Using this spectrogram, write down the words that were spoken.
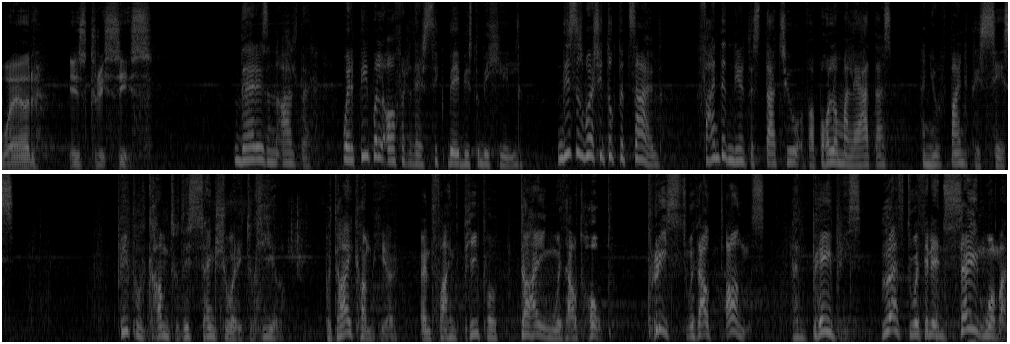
Where is Chrysis? There is an altar where people offer their sick babies to be healed. This is where she took the child. Find it near the statue of Apollo Maleatas, and you'll find Chrysis. People come to this sanctuary to heal, but I come here and find people dying without hope. priests without tongues, and babies left with an insane woman.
